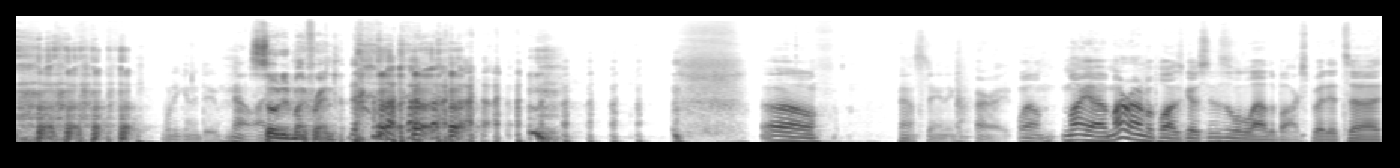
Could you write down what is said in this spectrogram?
what are you going to do? No, So did my friend. Oh, outstanding! All right. Well, my uh, my round of applause goes to this is a little out of the box, but it uh,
